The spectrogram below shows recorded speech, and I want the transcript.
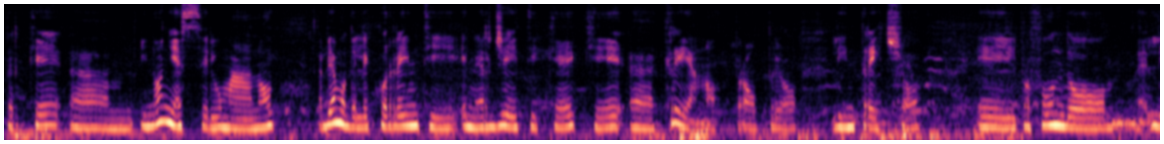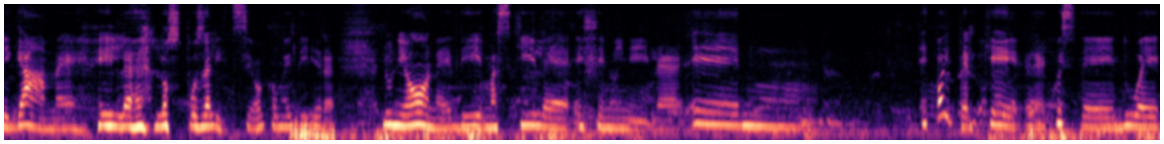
perché ehm, in ogni essere umano abbiamo delle correnti energetiche che eh, creano proprio l'intreccio il profondo mm, legame, il, lo sposalizio, come dire, l'unione di maschile e femminile. E, mm, e poi perché eh, queste due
